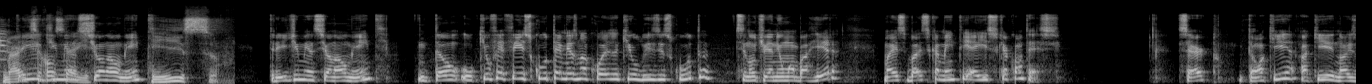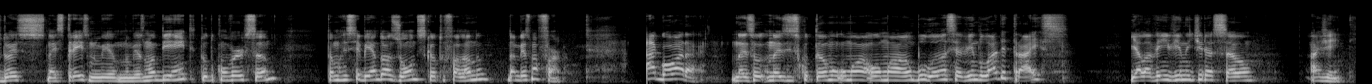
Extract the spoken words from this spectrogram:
tridimensionalmente. Isso. Tridimensionalmente. Então, o que o Fefe escuta é a mesma coisa que o Luiz escuta, se não tiver nenhuma barreira, mas basicamente é isso que acontece. Certo? Então aqui, aqui nós dois, nós três no, no mesmo ambiente, tudo conversando, estamos recebendo as ondas que eu estou falando da mesma forma. Agora, nós, nós escutamos uma, uma ambulância vindo lá de trás e ela vem vindo em direção a gente.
